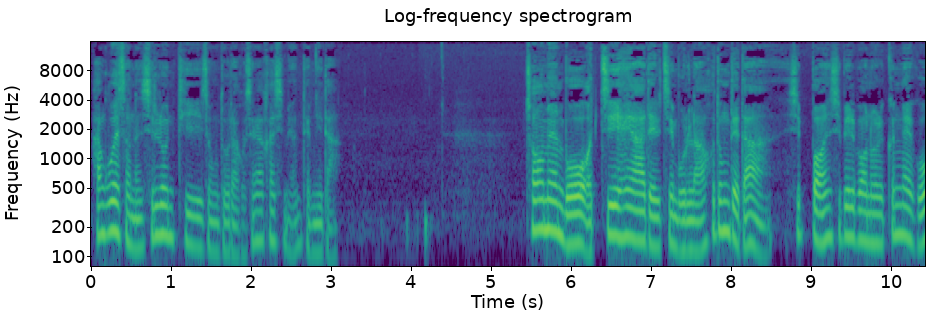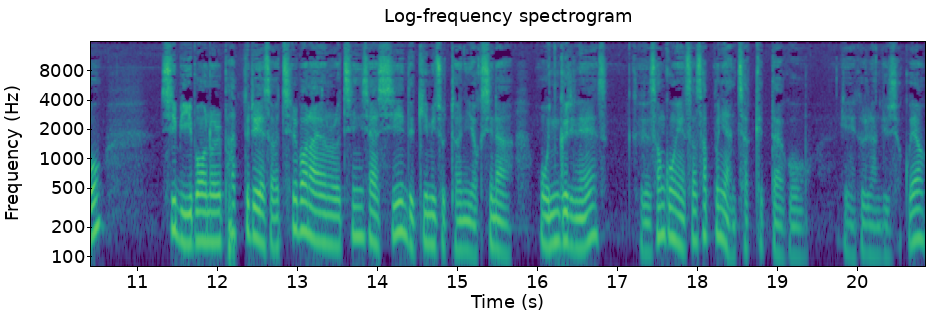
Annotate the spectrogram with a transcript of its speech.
한국에서는 실론티 정도라고 생각하시면 됩니다. 처음엔 뭐 어찌 해야 될지 몰라 허둥대다 10번, 11번 홀 끝내고 12번 홀 파3에서 7번 아이언으로 친 샷이 느낌이 좋더니 역시나 on green에 그 성공해서 사뿐히 안착했다고 예, 글을 남겨주셨고요.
